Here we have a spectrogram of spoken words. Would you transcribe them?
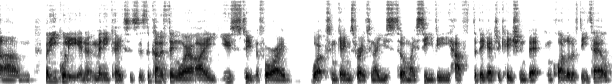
Um, but equally, in many cases, it's the kind of thing where I used to before I worked in games writing, I used to on my CV have the big education bit in quite a lot of detail.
